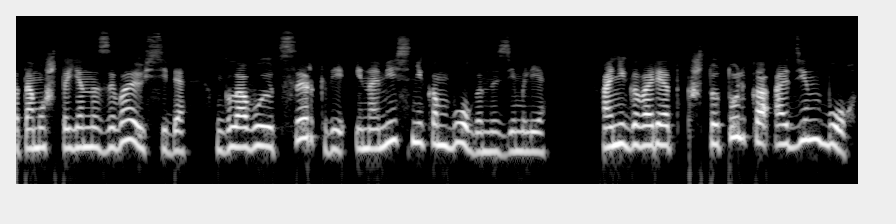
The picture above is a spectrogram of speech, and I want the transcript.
потому что я называю себя главою церкви и наместником Бога на земле. Они говорят, что только один Бог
